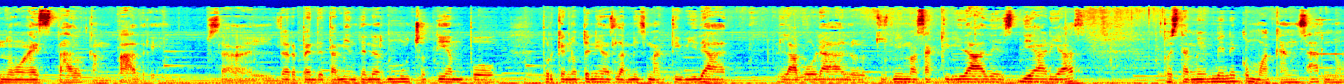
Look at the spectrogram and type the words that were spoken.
no ha estado tan padre. O sea, de repente también tener mucho tiempo porque no tenías la misma actividad laboral o tus mismas actividades diarias, pues también viene como a cansar, ¿no?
